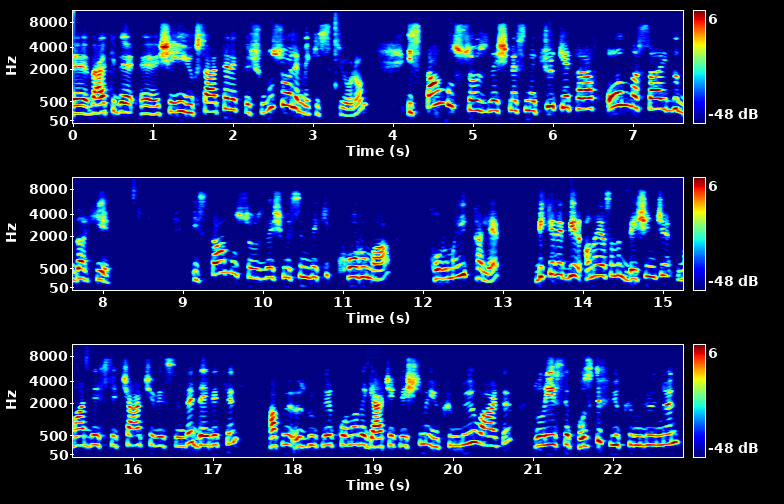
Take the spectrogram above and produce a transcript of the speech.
e, belki de e, şeyi yükselterek de şunu söylemek istiyorum. İstanbul Sözleşmesi'ne Türkiye taraf olmasaydı dahi İstanbul Sözleşmesi'ndeki koruma, korumayı talep bir kere bir anayasanın 5. maddesi çerçevesinde devletin hak ve özgürlükleri koruma ve gerçekleştirme yükümlülüğü vardır. Dolayısıyla pozitif yükümlülüğünün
